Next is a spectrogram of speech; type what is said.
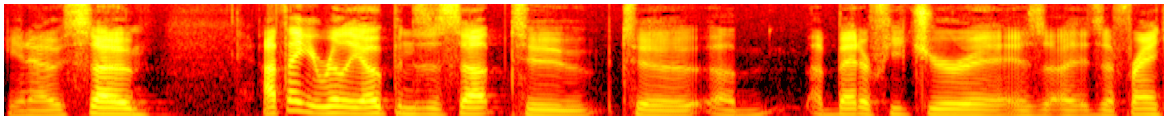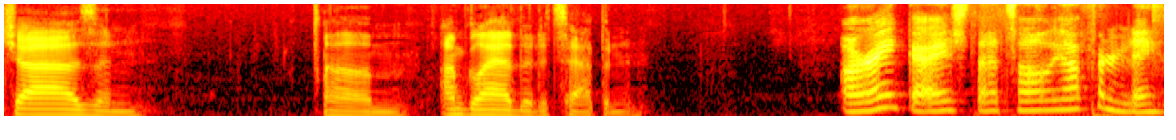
you know. So I think it really opens us up to to a, a better future as a, as a franchise, and um, I'm glad that it's happening. All right, guys, that's all we got for today.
